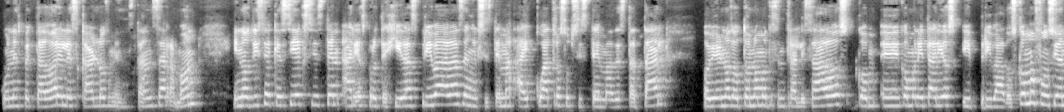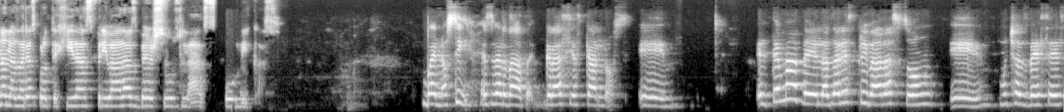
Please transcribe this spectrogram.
un espectador, él es Carlos Menstanza Ramón, y nos dice que sí existen áreas protegidas privadas. En el sistema hay cuatro subsistemas, estatal, gobiernos autónomos descentralizados, eh, comunitarios y privados. ¿Cómo funcionan las áreas protegidas privadas versus las públicas? Bueno, sí, es verdad. Gracias, Carlos. Eh, el tema de las áreas privadas son eh, muchas veces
